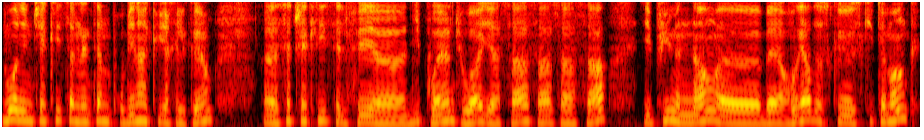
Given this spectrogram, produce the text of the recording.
nous on a une checklist en interne pour bien accueillir quelqu'un. Euh, cette checklist, elle fait 10 euh, points, tu vois, il y a ça, ça, ça, ça. Et puis maintenant, ben, regarde ce qui te manque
